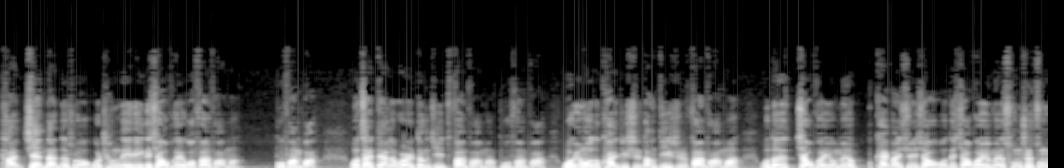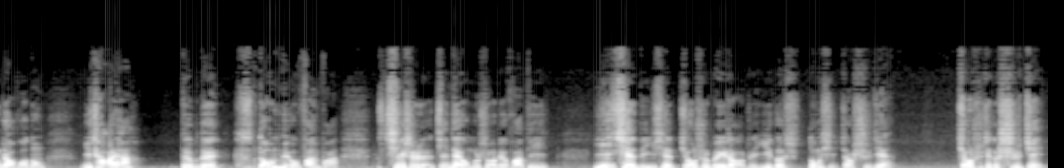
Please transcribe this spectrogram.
他简单的说，我成立了一个教会，我犯法吗？不犯法。我在 Delaware 登记犯法吗？不犯法。我用我的会计师当地址犯法吗？我的教会有没有开办学校？我的教会有没有从事宗教活动？你查呀，对不对？都没有犯法。其实今天我们说这个话题，一切的一切就是围绕着一个东西，叫时间，就是这个时机。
